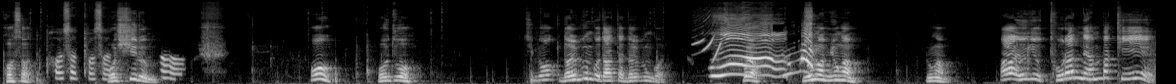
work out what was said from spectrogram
버섯. 버섯, 버섯. 머쉬룸. 어. 어 어두워. 지금 어, 넓은 곳 나왔다 넓은 곳. 우와. 용암 용암 용암. 아 여기 돌았네 한 바퀴.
